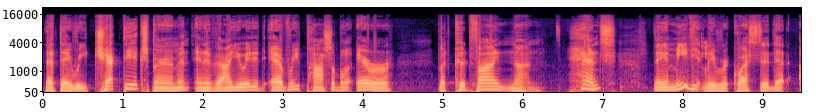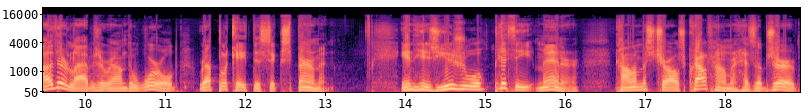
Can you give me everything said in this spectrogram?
that they rechecked the experiment and evaluated every possible error, but could find none. Hence, they immediately requested that other labs around the world replicate this experiment. In his usual pithy manner, columnist Charles Krauthammer has observed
